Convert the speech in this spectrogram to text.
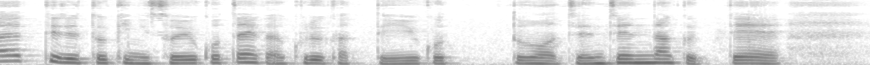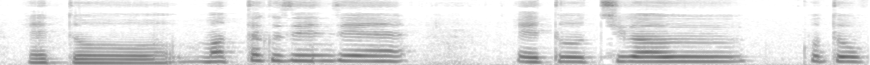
えてる時にそういう答えが来るかっていうことは全然なくてえっと全く全然えっと違うこと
